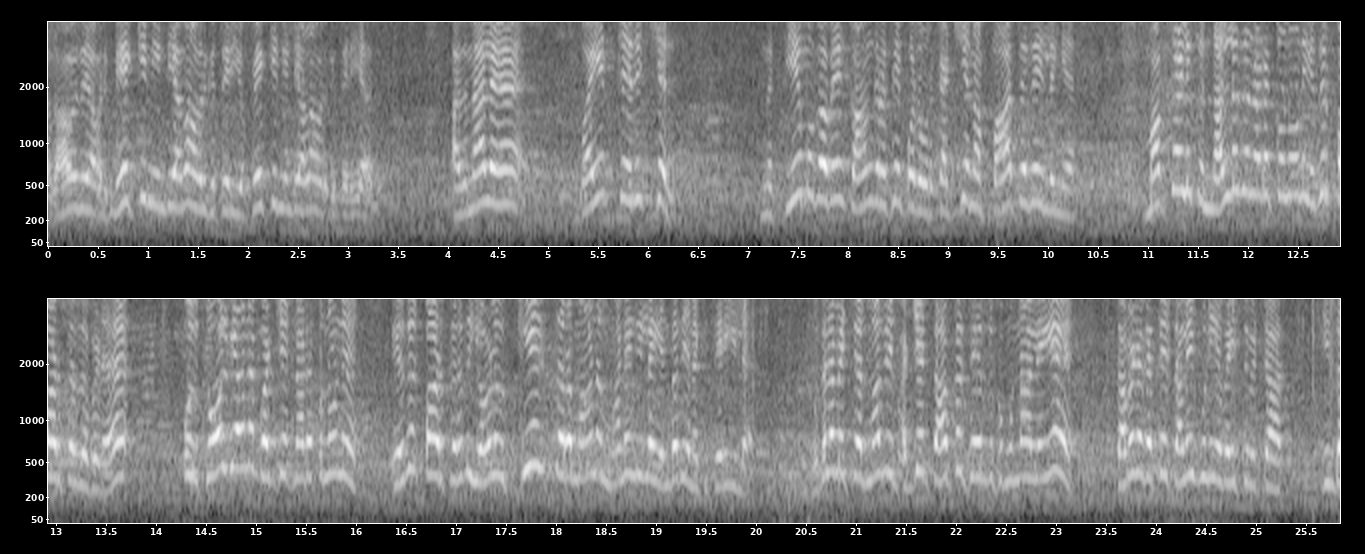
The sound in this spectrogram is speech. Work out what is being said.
அதாவது அவர் மேக் இன் இந்தியா தான் அவருக்கு தெரியும். ஃபேக் இன் இந்தியாலாம் அவருக்கு தெரியாது. அதனால வயிற்றெரிச்சல் இந்த திமுகவையும் காங்கிரஸையும் போட ஒரு கட்சியை நான் பார்த்ததே இல்லைங்க. மக்களுக்கு நல்லது நடக்கணும்னு எதிர்பார்க்கிறத விட ஒரு தோல்வியான பட்ஜெட் நடக்கணும்னு எதிர்பார்க்கிறது எவ்வளவு கீழ்த்தரமான மனநிலை என்பது எனக்கு தெரியல. முதலமைச்சர் மாதிரி பட்ஜெட் தாக்கல் செய்யறதுக்கு முன்னாலேயே தமிழகத்தை தலைகுனிய வைத்து விட்டார். இந்த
